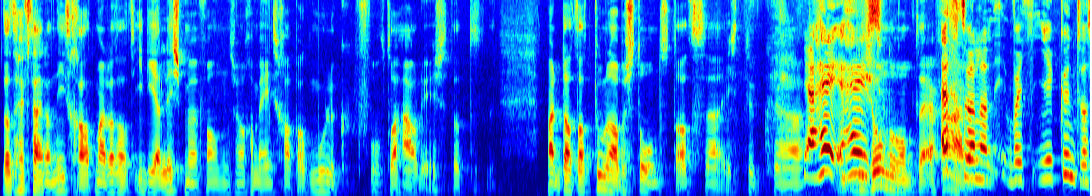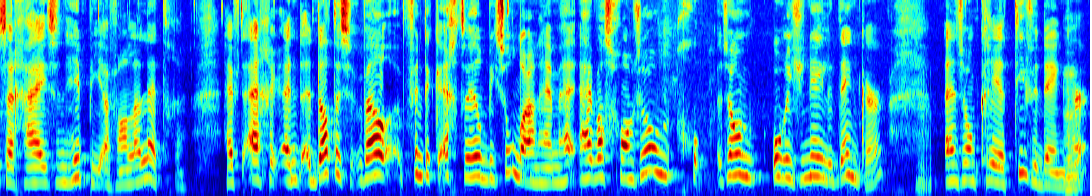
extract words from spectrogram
Dat heeft hij dan niet gehad, maar dat dat idealisme van zo'n gemeenschap ook moeilijk vol te houden is. Dat, maar dat dat toen al bestond, dat uh, is natuurlijk uh, ja, hij, hij bijzonder om te ervaren. Echt wel een, wat je kunt wel zeggen, hij is een hippie avant la lettre. Hij heeft eigenlijk, en, dat is wel, vind ik echt heel bijzonder aan hem. Hij, hij was gewoon zo'n zo'n originele denker en zo'n creatieve denker.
